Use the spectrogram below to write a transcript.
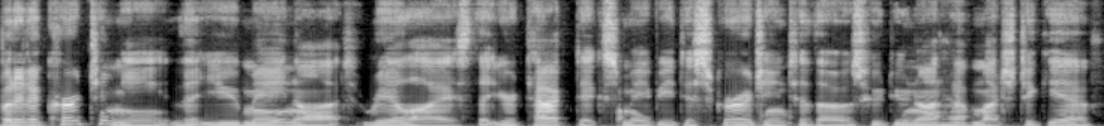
But it occurred to me that you may not realize that your tactics may be discouraging to those who do not have much to give.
